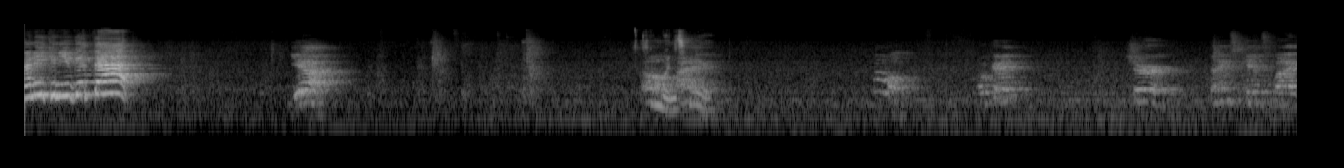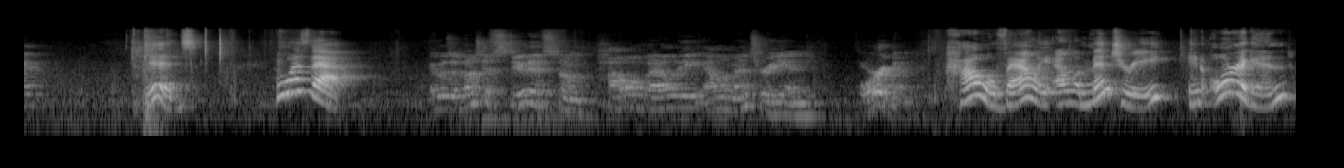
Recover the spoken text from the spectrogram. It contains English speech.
Honey, can you get that? Yeah. Oh, Someone's oh, hi. here. Oh, okay. Sure. Thanks, kids. Bye. Kids? Who was that? It was a bunch of students from Powell Valley Elementary in Oregon. Powell Valley Elementary in Oregon.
